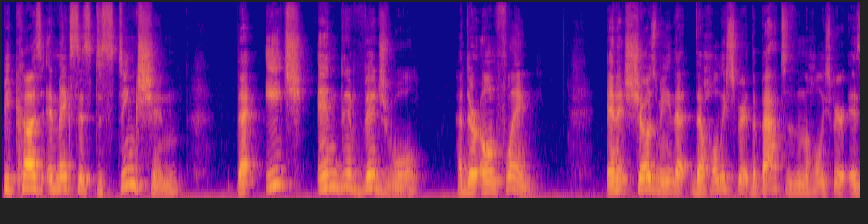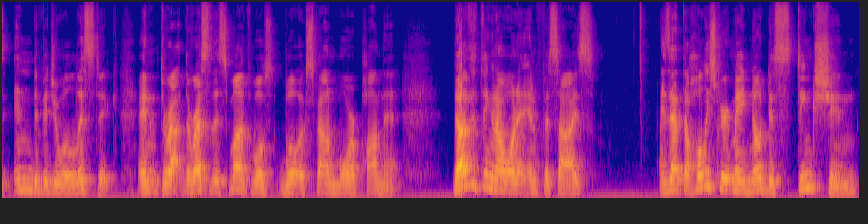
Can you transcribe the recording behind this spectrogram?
because it makes this distinction that each individual had their own flame and it shows me that the Holy Spirit, the baptism of the Holy Spirit is individualistic. And throughout the rest of this month, we'll, we'll expound more upon that. The other thing that I want to emphasize is that the Holy Spirit made no distinction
